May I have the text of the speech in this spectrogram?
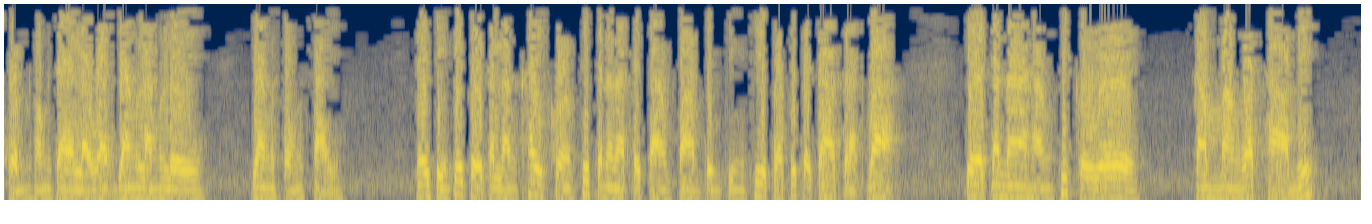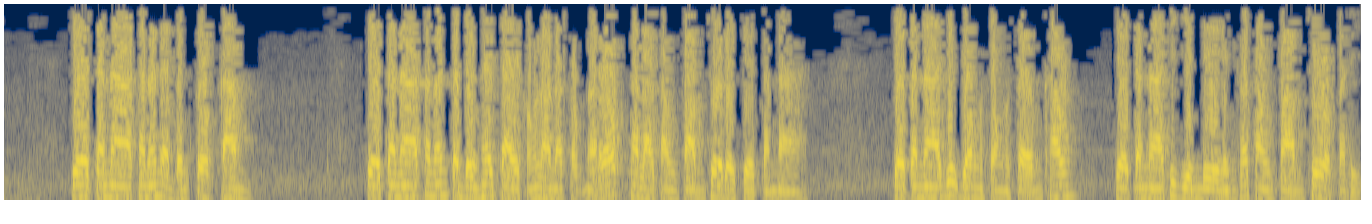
ผลของใจเราว่ายังลังเล ยังสงสัย ในสิ่งที่ตัวกำลังไข้ควรพิจารณาไปตามความเป็นจริงที่พระพุทธเจ้าตรัสว่า เจตนาหังพิกเวกรรมมังวัฏามิ เจตนาเท่านั้นเป็นตัวกรรม เจตนาเท่านั้นจะดึงให้ใจของเราตกนรก ถ้าเราทำความช่วยโดยเจตนา เจตนายึดยงส่งเสริมเขาเจตนาที่ยินดีเห็นเขาทำความชั่วก็ดี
